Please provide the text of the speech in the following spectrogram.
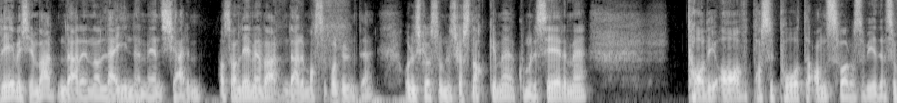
lever ikke i en verden der en er alene med en skjerm. Altså Han lever i en verden der det er masse folk rundt deg, og du skal, som du skal snakke med, kommunisere med, ta de av, passe på, ta ansvar osv. Så, videre. så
